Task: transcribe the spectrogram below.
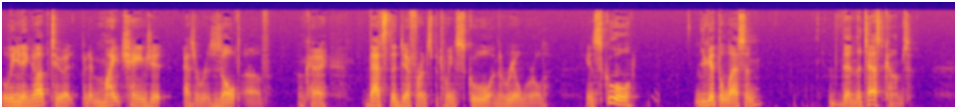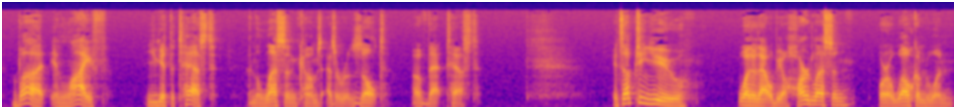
leading up to it, but it might change it as a result of. Okay? That's the difference between school and the real world. In school, you get the lesson, then the test comes. But in life, you get the test and the lesson comes as a result of that test. It's up to you whether that will be a hard lesson or a welcomed one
